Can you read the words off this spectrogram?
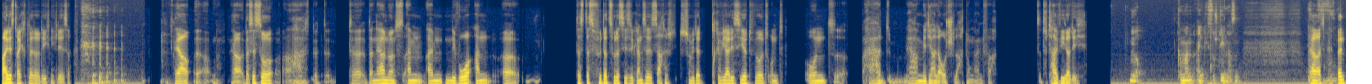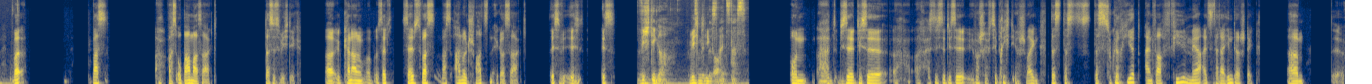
Beides Drecksblätter, die ich nicht lese. Ja, äh, ja, das ist so, ah, da, da nähern wir uns einem, einem Niveau an, äh, das, das führt dazu, dass diese ganze Sache sch- schon wieder trivialisiert wird und, und äh, ja, mediale Ausschlachtung einfach. Total widerlich. Ja, kann man eigentlich so stehen lassen. Ja, Ähm, was, wenn, wa- was, was Obama sagt, das ist wichtig. Äh, keine Ahnung, selbst, selbst was, was Arnold Schwarzenegger sagt, ist, ist, ist wichtiger, wichtiger. als das. Und äh, diese, diese, äh, diese, diese Überschrift, sie bricht ihr Schweigen, das, das, das suggeriert einfach viel mehr, als da dahinter steckt. Ähm, äh,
